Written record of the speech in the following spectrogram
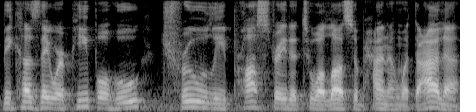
because they were people who truly prostrated to Allah subhanahu wa ta'ala.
